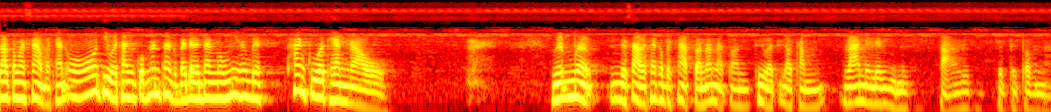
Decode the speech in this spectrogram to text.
เราก็มาทราบประชันโอ้ที่ว่าทางกรมนั้นท่านก็ไปเดินทางลงนี่ทั้งเดือนท่านกลัวแทนเรา เมื่อเมื่อเราทราบทราบก็ไปทราบตอนนั้นแหละตอนที่ว่าเราทำร้านเล็กๆอยู่ในป่าเลยจะไปภาวนา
